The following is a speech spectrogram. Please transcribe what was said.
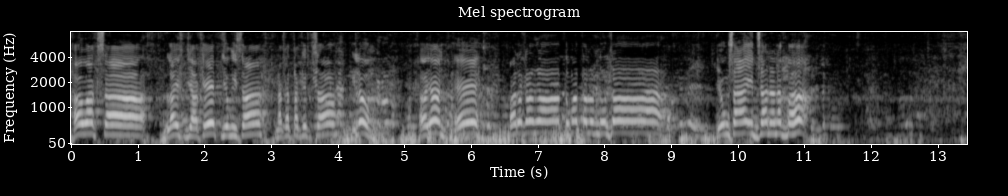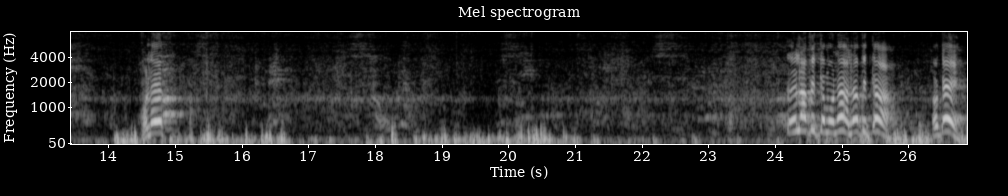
Hawak sa life jacket, yung isa nakatakip sa ilong. Oh, yan. Eh, para kang ah, tumatalon doon sa yung sa EDSA na nagbaha. Ulit. Eh, lapit ka muna, lapit ka. Okay,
